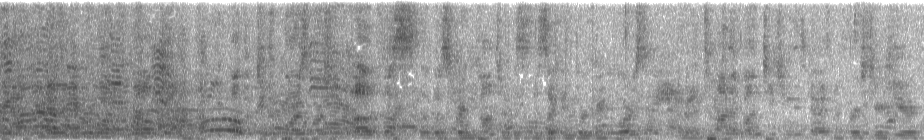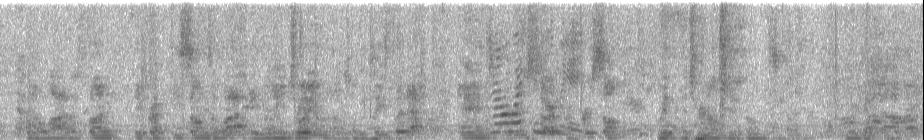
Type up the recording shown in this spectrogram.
Good afternoon, everyone. Welcome. Welcome to the chorus portion of the spring concert. This is the second and third grade chorus. I've had a ton of fun teaching these guys. My first year here, been a lot of fun. They prep these songs a lot. They really enjoy them. I was really pleased by that. And we're going to start our first song with the Turn Off Your Phones. Here we go.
